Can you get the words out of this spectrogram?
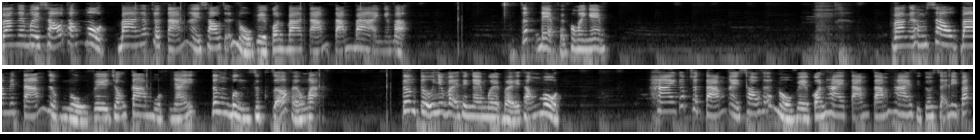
Và ngày 16 tháng 1, 3 gấp cho 8 ngày sau sẽ nổ về con 3883 anh em ạ. Rất đẹp phải không anh em? Và ngày hôm sau 38 được nổ về cho chúng ta một nháy tưng bừng rực rỡ phải không ạ? Tương tự như vậy thì ngày 17 tháng 1 2 gấp cho 8 ngày sau sẽ nổ về, con 2882 thì tôi sẽ đi bắt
